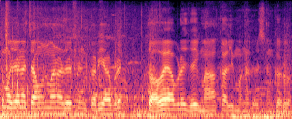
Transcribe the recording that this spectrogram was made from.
તો મજાના ચામુંડમાના દર્શન કરીએ આપણે. તો હવે આપણે જઈ મહાકાલી માના દર્શન કરવા.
